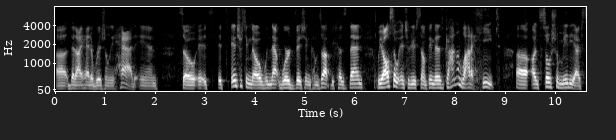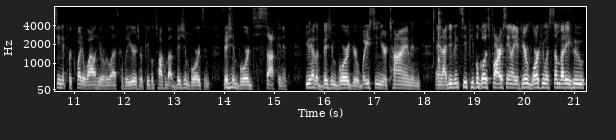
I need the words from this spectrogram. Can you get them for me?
uh, that I had originally had. And so it's it's interesting though when that word vision comes up because then we also introduce something that has gotten a lot of heat uh, on social media. I've seen it for quite a while here over the last couple of years where people talk about vision boards and vision boards suck. And if you have a vision board, you're wasting your time. And, and I've even seen people go as far as saying, like, if you're working with somebody who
